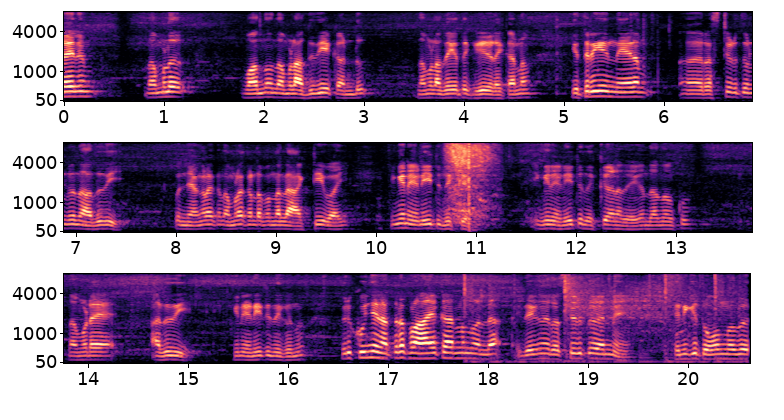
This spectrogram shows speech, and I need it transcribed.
എന്തായാലും നമ്മൾ വന്നു നമ്മൾ അതിഥിയെ കണ്ടു നമ്മൾ അദ്ദേഹത്തെ കീഴടക്കി. കാരണം ഇത്രയും നേരം റെസ്റ്റ് എടുത്തുകൊണ്ടിരുന്ന അതിഥി ഇപ്പം ഞങ്ങളെ നമ്മളെ കണ്ടപ്പോൾ നല്ല ആക്റ്റീവായി ഇങ്ങനെ എണീറ്റ് നിൽക്കുകയാണ്. ഇങ്ങനെ എണീറ്റ് നിൽക്കുകയാണ് അദ്ദേഹം. എന്താ നോക്കൂ നമ്മുടെ അതിഥി ഇങ്ങനെ എണീറ്റ് നിൽക്കുന്നു. ഒരു കുഞ്ഞൻ അത്ര പ്രായക്കാരനൊന്നുമല്ല. ഇദ്ദേഹം റെസ്റ്റ് എടുത്ത് തന്നെ എനിക്ക് തോന്നുന്നത്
